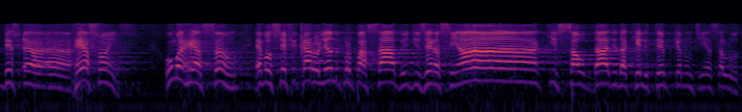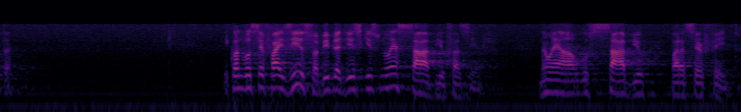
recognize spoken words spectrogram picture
de, uh, uh, reações. Uma reação é você ficar olhando para o passado e dizer assim: Ah, que saudade daquele tempo que eu não tinha essa luta. E quando você faz isso, a Bíblia diz que isso não é sábio fazer, não é algo sábio para ser feito.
